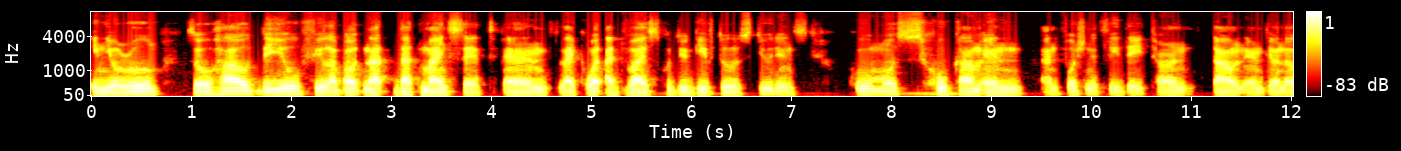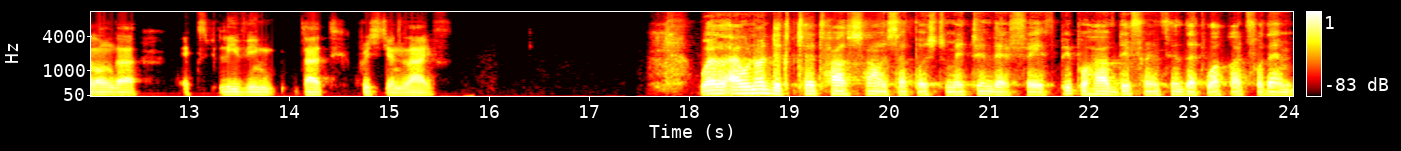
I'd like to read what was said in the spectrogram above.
in your room. So how do you feel about that that mindset and like what advice could you give to students who most who come and unfortunately they turn down and they're no longer living that Christian life? Well, I will not dictate how someone is supposed to maintain their faith. People have different things that work out for them.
